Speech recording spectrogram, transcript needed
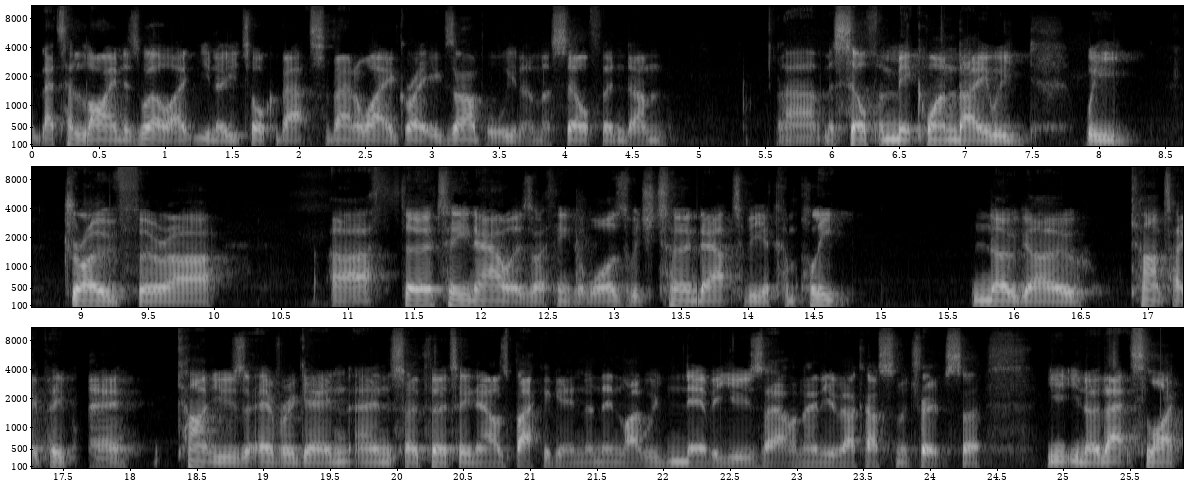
that's a line as well. I, you know, you talk about Savannah Way, a great example. You know, myself and um, uh, myself and Mick one day we we drove for uh, uh, 13 hours, I think it was, which turned out to be a complete no go. Can't take people there. Can't use it ever again. And so 13 hours back again. And then like we've never used that on any of our customer trips. So you, you, know that's like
